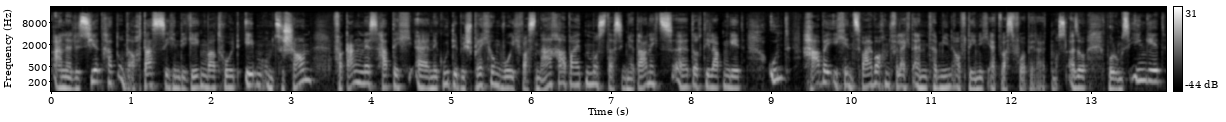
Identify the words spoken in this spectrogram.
analysiert hat und auch das sich in die Gegenwart holt, eben um zu schauen. Vergangenes hatte ich äh, eine gute Besprechung, wo ich was nacharbeiten muss, dass mir da nichts äh, durch die Lappen geht. Und habe ich in zwei Wochen vielleicht einen Termin, auf den ich etwas vorbereiten muss. Also worum es ihn geht,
